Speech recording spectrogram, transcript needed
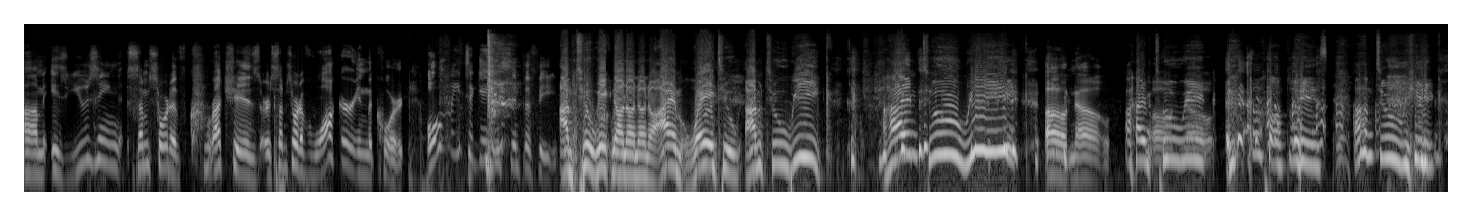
um is using some sort of crutches or some sort of walker in the court only to gain sympathy. I'm too weak. No, no, no, no. I am way too. I'm too weak. I'm too weak. Oh no. I'm too Oh, no. weak. Oh, please. I'm too weak.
